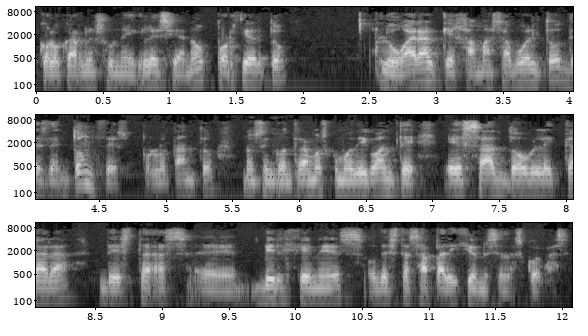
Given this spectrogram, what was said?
colocarles una iglesia, ¿no? Por cierto, lugar al que jamás ha vuelto desde entonces. Por lo tanto, nos encontramos, como digo, ante esa doble cara de estas eh, vírgenes o de estas apariciones en las cuevas.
